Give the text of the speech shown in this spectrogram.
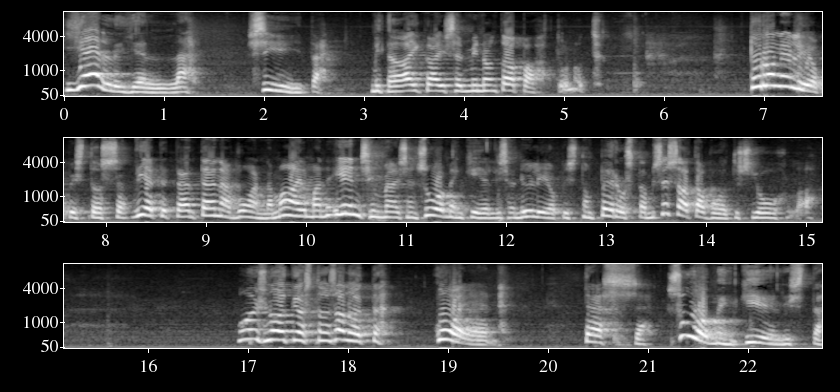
jäljellä siitä, mitä aikaisemmin on tapahtunut. Turun yliopistossa vietetään tänä vuonna maailman ensimmäisen suomenkielisen yliopiston perustamisen satavuotisjuhlaa. Voisin oikeastaan sanoa, että koen tässä suomenkielistä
